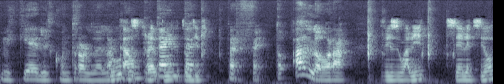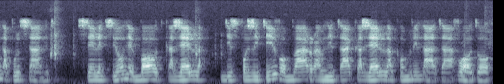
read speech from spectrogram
Mi chiede il controllo dell'account utente. Perfetto. Allora. Visuali, seleziona pulsante, selezione board casella, dispositivo barra unità casella combinata, vuoto.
